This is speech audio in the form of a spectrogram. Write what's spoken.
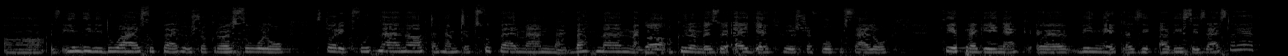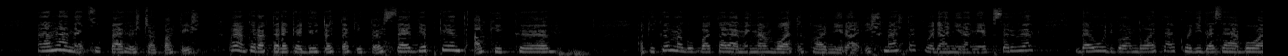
a, az individuál szuperhősökről szóló sztorik futnának, tehát nem csak Superman, meg Batman, meg a, a különböző egy-egy hősre fókuszáló képregények ö, vinnék az, a DC zászlaját, hanem lenne egy szuperhős csapat is. Olyan karaktereket gyűjtöttek itt össze egyébként, akik, ö, akik önmagukban talán még nem voltak annyira ismertek, vagy annyira népszerűek, de úgy gondolták, hogy igazából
